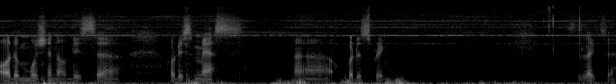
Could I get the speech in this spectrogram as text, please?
or the motion of this uh, of this mass over the spring. Like that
